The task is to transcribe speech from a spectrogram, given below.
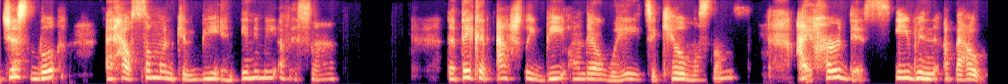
Just look at how someone can be an enemy of Islam, that they could actually be on their way to kill Muslims. I heard this even about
